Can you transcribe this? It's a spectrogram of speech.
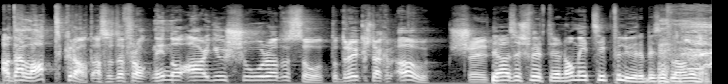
Ah, der lädt gerade. Also der fragt nicht noch, are you sure oder so. Du drückst dann, oh, shit. Ja, sonst würde er noch mehr Zeit verlieren, bis er geladen hat.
